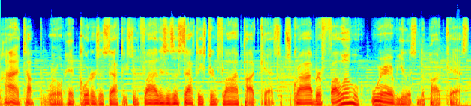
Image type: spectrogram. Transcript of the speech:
high atop the world headquarters of Southeastern Fly, this is a Southeastern Fly podcast. Subscribe or follow wherever you listen to podcasts.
